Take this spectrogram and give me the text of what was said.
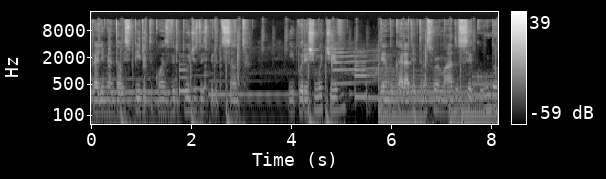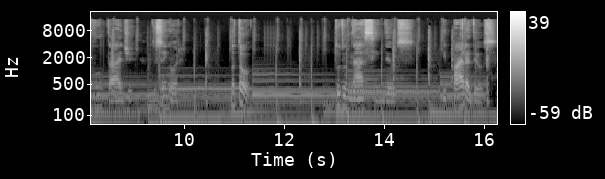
para alimentar o espírito com as virtudes do Espírito Santo, e por este motivo, tendo o caráter transformado segundo a vontade do Senhor. Notou? Tudo nasce em Deus e para Deus.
